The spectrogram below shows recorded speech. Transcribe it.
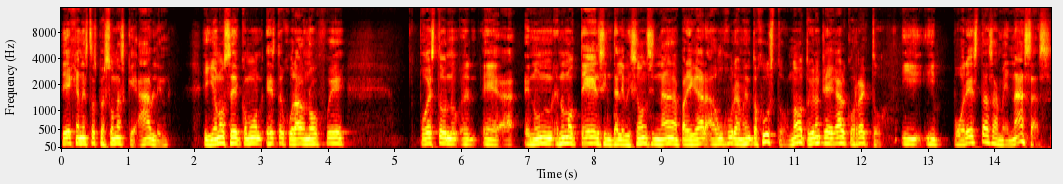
dejan estas personas que hablen. Y yo no sé cómo este jurado no fue puesto en, eh, un, hotel sin televisión, sin nada, para llegar a un juramento justo. No, tuvieron que llegar al correcto. Y, por estas amenazas.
